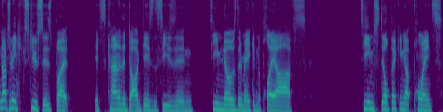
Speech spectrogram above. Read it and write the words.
not to make excuses, but it's kind of the dog days of the season. Team knows they're making the playoffs. Team still picking up points.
